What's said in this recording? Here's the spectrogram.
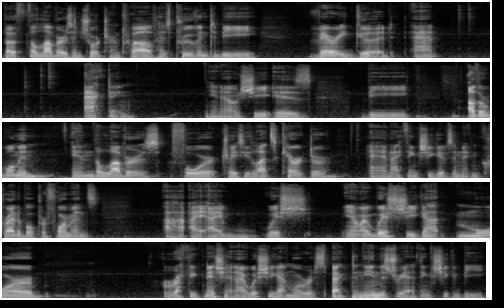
both The Lovers and Short Term 12 has proven to be very good at acting. You know, she is the other woman in The Lovers for Tracy Letts' character, and I think she gives an incredible performance. Uh, I, I wish, you know, I wish she got more recognition. I wish she got more respect in the industry. I think she could be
